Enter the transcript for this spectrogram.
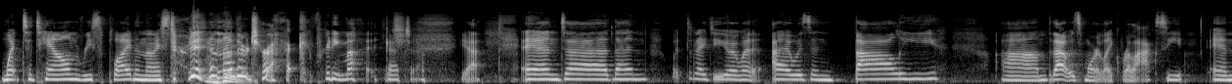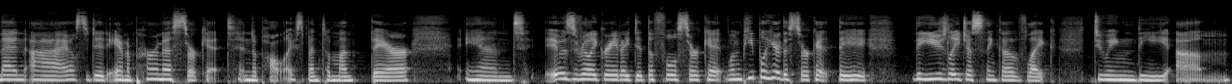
went to town, resupplied, and then I started another trek. Pretty much. Gotcha. Yeah, and uh, then what did I do? I went. I was in Bali. Um, but that was more like relaxy. And then uh, I also did Annapurna Circuit in Nepal. I spent a month there, and it was really great. I did the full circuit. When people hear the circuit, they they usually just think of like doing the um,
